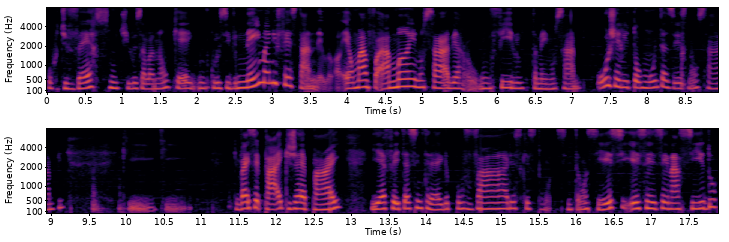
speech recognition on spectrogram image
por diversos motivos ela não quer, inclusive nem manifestar. É uma a mãe não sabe, um filho também não sabe, o genitor muitas vezes não sabe que, que, que vai ser pai, que já é pai e é feita essa entrega por várias questões. Então assim esse esse recém-nascido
